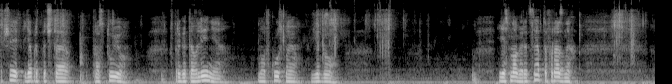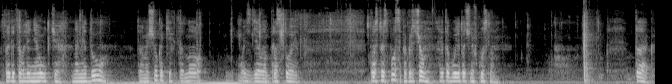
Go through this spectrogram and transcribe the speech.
Вообще я предпочитаю простую в приготовлении, но вкусную еду. Есть много рецептов разных приготовления утки на меду, там еще каких-то, но мы сделаем простой, простой способ, и причем это будет очень вкусно. Так,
